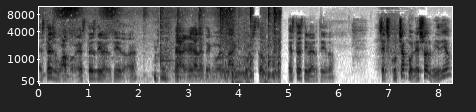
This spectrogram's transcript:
Este es guapo, este es divertido, ¿eh? Mira, yo ya le tengo el like puesto. Este es divertido. ¿Se escucha por eso el vídeo?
